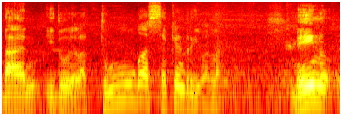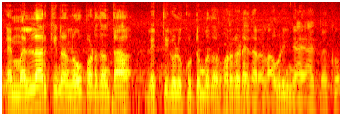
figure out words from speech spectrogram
ಬ್ಯಾನ್ ಇದು ಎಲ್ಲ ತುಂಬ ಸೆಕೆಂಡ್ರಿ ಇವೆಲ್ಲ. ಮೇಯ್ನು ನಮ್ಮೆಲ್ಲರ್ಕಿನ್ನ ನೋವು ಪಡೆದಂಥ ವ್ಯಕ್ತಿಗಳು, ಕುಟುಂಬದವ್ರು ಹೊರಗಡೆ ಇದ್ದಾರಲ್ಲ ಅವ್ರಿಗೆ ನ್ಯಾಯ ಆಗಬೇಕು.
